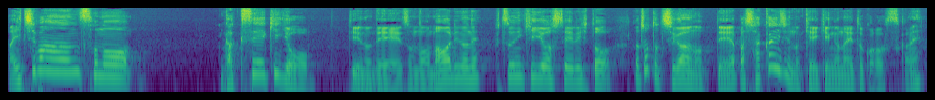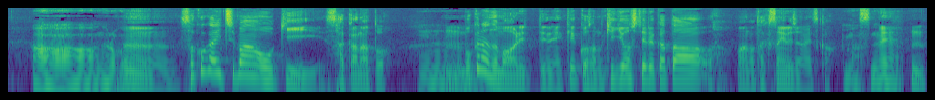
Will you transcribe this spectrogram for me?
あ、一番その学生企業っていうので、その周りのね普通に起業している人とちょっと違うのってやっぱ社会人の経験がないところですかね、ああ、なるほうど。ん、そこが一番大きい魚と、ううん。ん、僕らの周りってね結構その起業してる方あのたくさんいるじゃないですか、いますね。うん、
